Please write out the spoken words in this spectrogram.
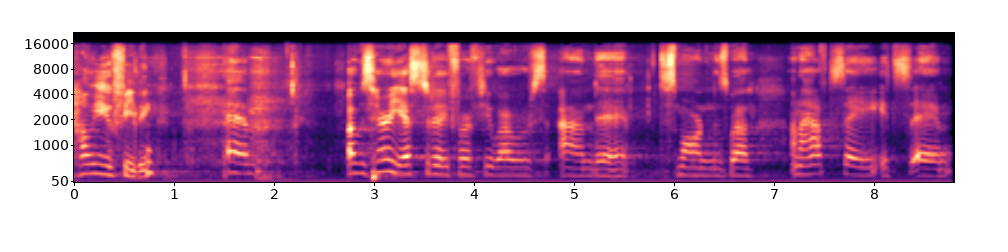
how are you feeling? Um, I was here yesterday for a few hours and uh, this morning as well, and I have to say it's um,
